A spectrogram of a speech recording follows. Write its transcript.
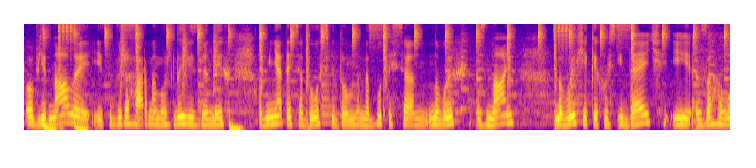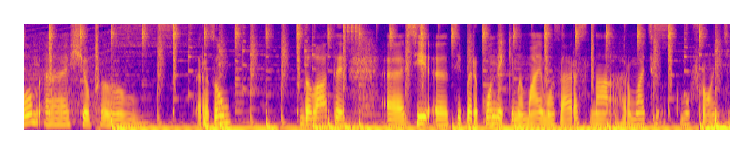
об'єднали, і це дуже гарна можливість для них обмінятися досвідом, набутися нових знань, нових якихось ідей, і загалом, щоб разом долати е, всі е, ці перепони, які ми маємо зараз на громадському фронті.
